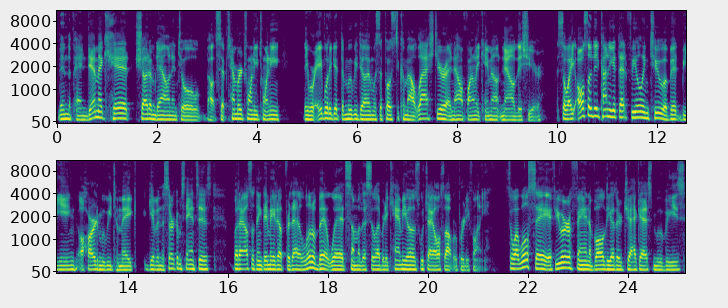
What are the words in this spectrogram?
Then the pandemic hit, shut them down until about September 2020. They were able to get the movie done, was supposed to come out last year, and now finally came out now this year. So I also did kind of get that feeling too of it being a hard movie to make given the circumstances. But I also think they made up for that a little bit with some of the celebrity cameos, which I all thought were pretty funny. So I will say, if you are a fan of all the other Jackass movies,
